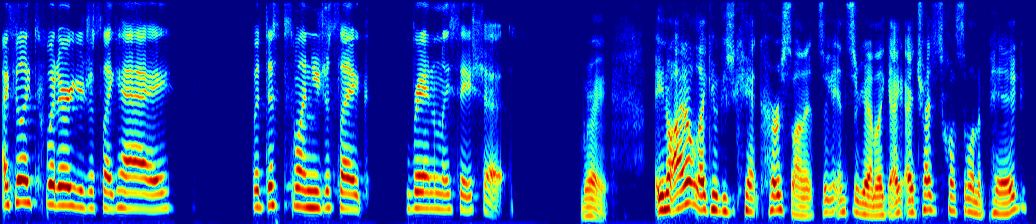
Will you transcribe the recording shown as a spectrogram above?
I feel like Twitter, you're just like, hey. But this one, you just like randomly say shit. right. You know, I don't like it because you can't curse on it. It's like Instagram. Like I, I tried to call someone a pig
